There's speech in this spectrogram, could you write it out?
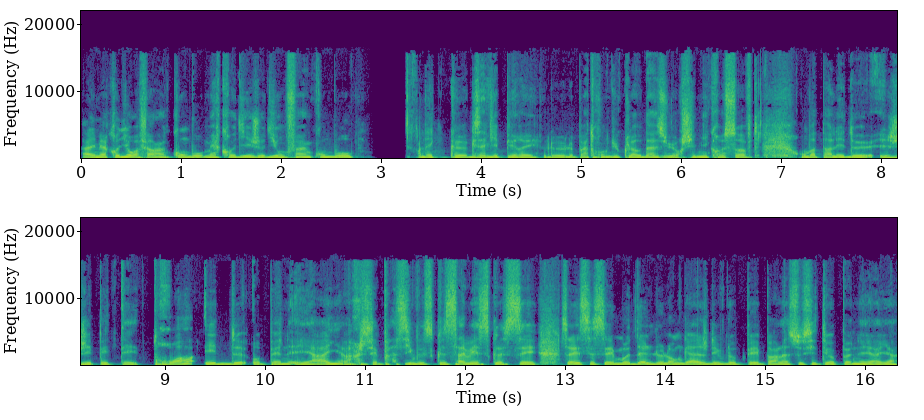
allez, mercredi, on va faire un combo. Mercredi et jeudi, on fait un combo avec euh, Xavier Perret, le, patron du cloud Azure chez Microsoft. On va parler de GPT-3 et de OpenAI. Je ne sais pas si vous savez ce que c'est. Vous savez, c'est ces modèles de langage développés par la société OpenAI. Hein.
